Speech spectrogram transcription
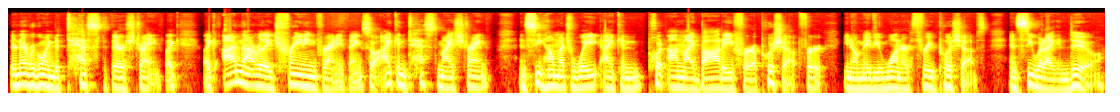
They're never going to test their strength. Like like I'm not really training for anything, so I can test my strength and see how much weight I can put on my body for a push-up for, you know, maybe one or three push-ups and see what I can do,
